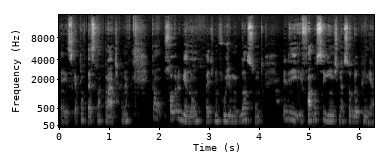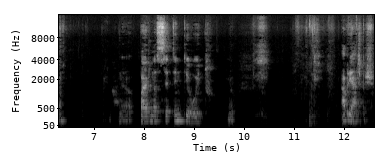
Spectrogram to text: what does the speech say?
É isso que acontece na prática. Né? Então, sobre o Guénon, para a gente não fugir muito do assunto, ele fala o seguinte né, sobre a opinião. Né, página 78. Né? Abre aspas.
